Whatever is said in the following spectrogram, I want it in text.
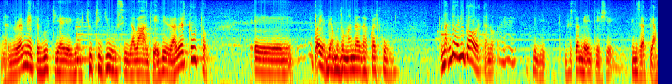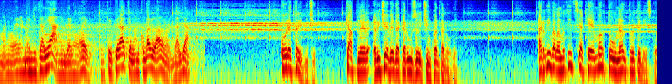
naturalmente, tutti, eh, tutti chiusi davanti e dietro dappertutto e poi abbiamo domandato a qualcuno, ma dove li portano? E quindi giustamente dice, che ne sappiamo, no? erano gli italiani però, eh, perché quell'altro manco parlavano italiano. Ore 13. Kappler riceve da Caruso i 50 nomi. Arriva la notizia che è morto un altro tedesco.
